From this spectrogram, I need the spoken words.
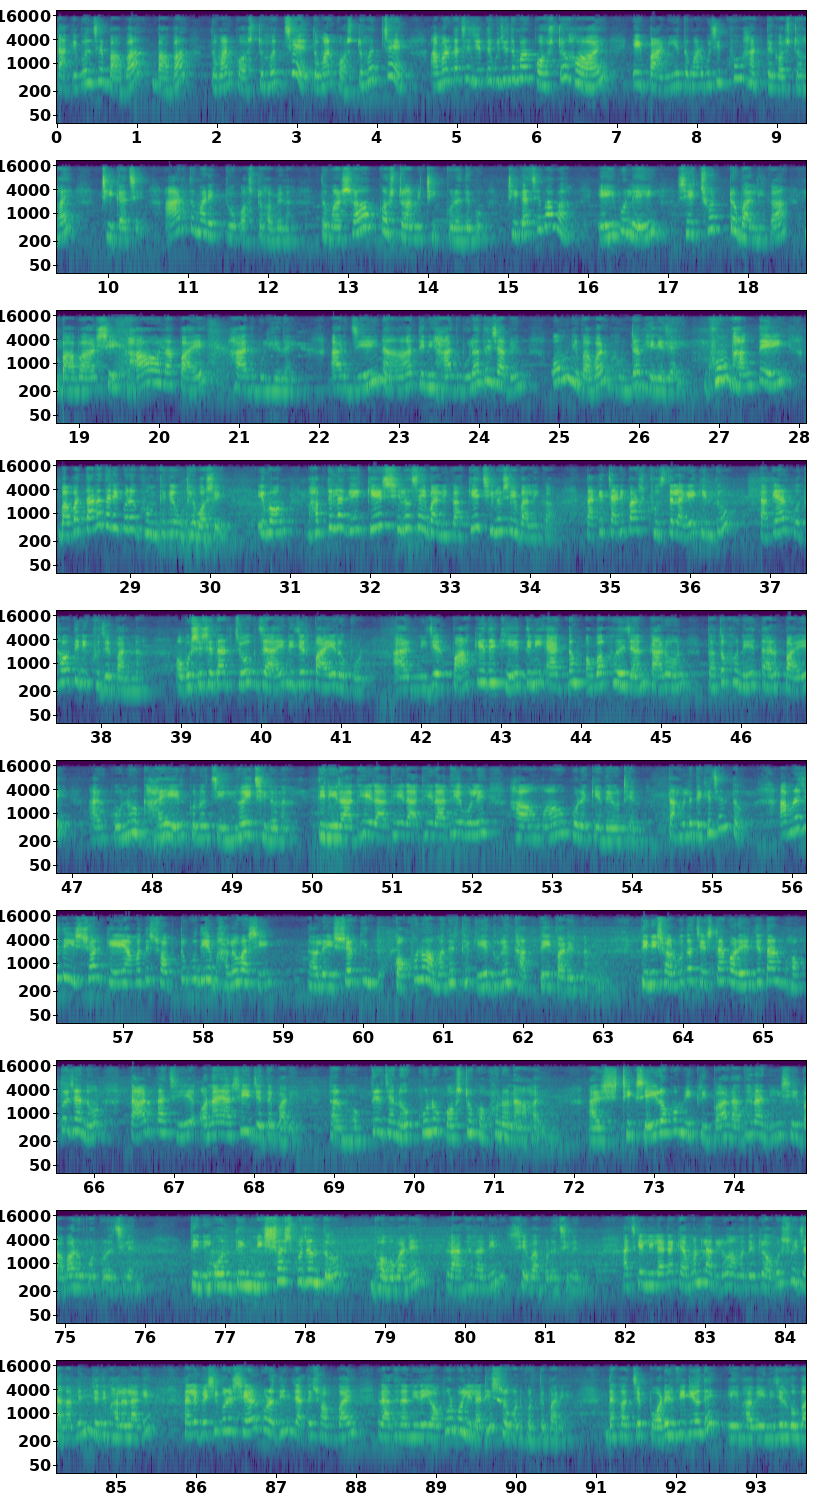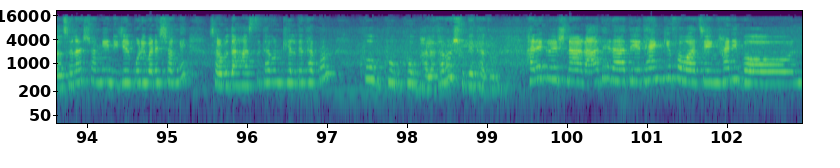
তাকে বলছে, বাবা বাবা, তোমার কষ্ট হচ্ছে? তোমার কষ্ট হচ্ছে? আমার কাছে যেতে বুঝি তোমার কষ্ট হয়? এই পানিয়ে তোমার বুঝি খুব হাঁটতে কষ্ট হয়? ঠিক আছে, আর তোমার একটুও কষ্ট হবে না। তোমার সব কষ্ট আমি ঠিক করে দেব। ঠিক আছে, বাবা? এই বলেই সেই ছোট্ট বালিকা বাবার সেই ঘাওয়ালা পায়ে হাত বুলিয়ে দেয়। আর যেই না তিনি হাত বুলাতে যাবেন, অমনি বাবার ঘুমটা ভেঙে যায়। ঘুম ভাঙতেই বাবা তাড়াতাড়ি করে ঘুম থেকে উঠে বসে এবং ভাবতে লাগে কে ছিল সেই বালিকা, কে ছিল সেই বালিকা। তাকে চারিপাশ খুঁজতে লাগে কিন্তু তাকে আর কোথাও তিনি খুঁজে পান না। অবশেষে তার চোখ যায় নিজের পায়ের ওপর আর নিজের পাকে দেখে তিনি একদম অবাক হয়ে যান কারণ ততক্ষণে তার পায়ে আর কোনো ঘায়ের কোনো চিহ্নই ছিল না। তিনি রাধে রাধে রাধে রাধে বলে হাও মাও করে কেঁদে ওঠেন। তাহলে দেখেছেন তো? আমরা যদি ঈশ্বরকে আমাদের সবটুকু দিয়ে ভালোবাসি, তাহলে ঈশ্বর কিন্তু কখনো আমাদের থেকে দূরে থাকতেই পারেন না। তিনি সর্বদা চেষ্টা করেন যে তার ভক্ত যেন তার কাছে অনায়াসেই যেতে পারে, তার ভক্তের যেন কোনো কষ্ট কখনো না হয়। আর ঠিক সেই রকমই কৃপা রাধারানী সেই বাবার ওপর করেছিলেন। তিনি অন্তিম নিঃশ্বাস পর্যন্ত ভগবানের রাধারানীর সেবা করেছিলেন। আজকের লীলাটা কেমন লাগল আমাদেরকে অবশ্যই জানাবেন। যদি ভালো লাগে, তাহলে বেশি করে শেয়ার করে দিন যাতে সবাই রাধারানীর এই অপূর্ব লীলাটি শ্রবণ করতে পারে। দেখা হচ্ছে পরের ভিডিওতে। এইভাবেই নিজের গোপাল সোনার সঙ্গে, নিজের পরিবারের সঙ্গে সর্বদা হাসতে থাকুন, খেলতে থাকুন। খুব খুব খুব ভালো থাকুন, সুখে থাকুন। Hare Krishna, Radhe Radhe. Thank you for watching Hari ball.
